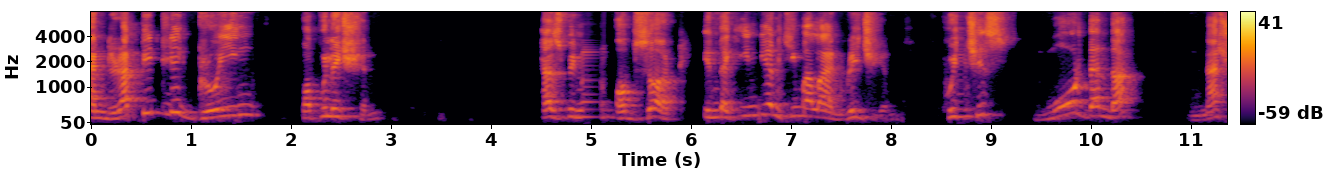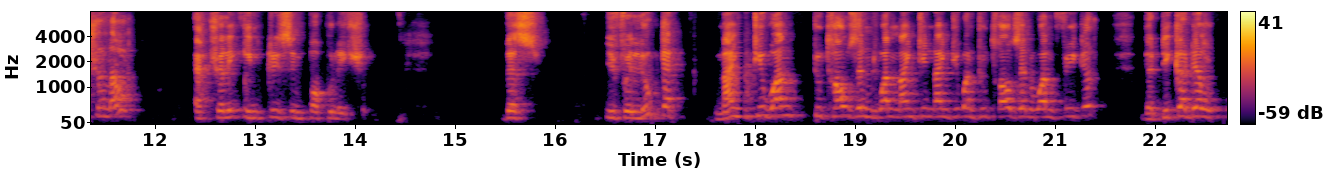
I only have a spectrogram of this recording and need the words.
and rapidly growing population has been observed in the Indian Himalayan region, which is more than the national actually increase in population. This, if we look at 91, 2001, 1991, 2001 figure, the decadal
